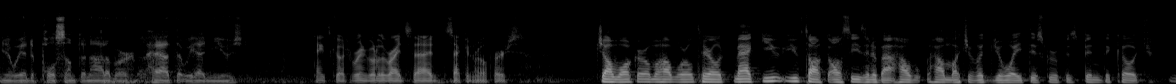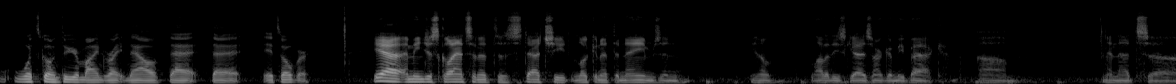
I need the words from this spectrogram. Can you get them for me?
you know we had to pull something out of our hat that we hadn't used. Thanks, Coach. We're going to go to the right side, second row first. John Walker, Omaha World Herald. Mac, you, you've talked all season about how, how much of a joy this group has been to coach. What's going through your mind right now that, that it's over? Yeah, I mean, just glancing at the stat sheet and looking at the names, and you know, a lot of these guys aren't going to be back, um, and that's uh,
